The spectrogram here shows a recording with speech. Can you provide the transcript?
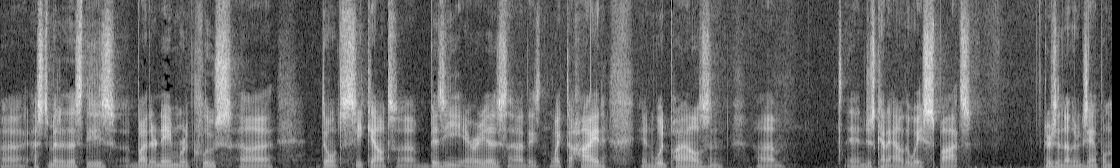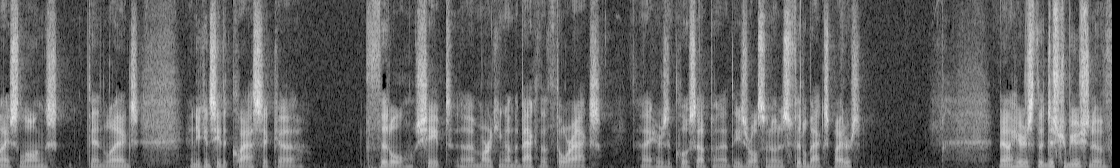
uh, estimate of this. These, by their name, recluse, uh, don't seek out uh, busy areas. Uh, they like to hide in wood piles and um, and just kind of out of the way spots. Here's another example: nice long, thin legs, and you can see the classic uh, fiddle-shaped uh, marking on the back of the thorax. Uh, here's a close-up. Uh, these are also known as fiddleback spiders. Now here's the distribution of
